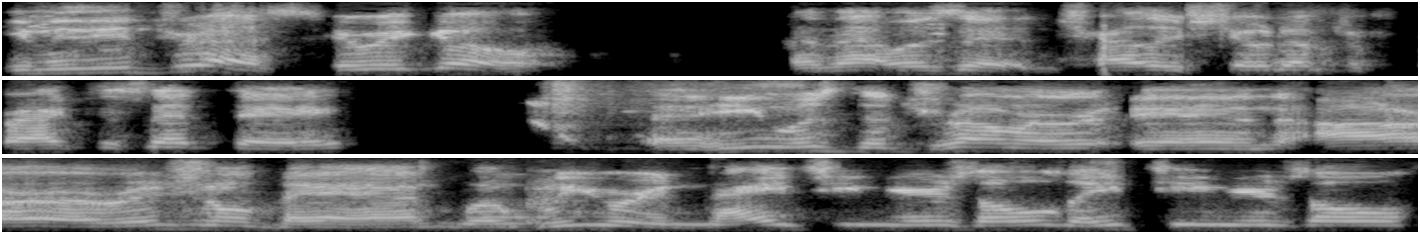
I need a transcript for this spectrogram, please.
Give me the address. Here we go. And that was it. And Charlie showed up to practice that day. And he was the drummer in our original band when we were 19 years old, 18 years old.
